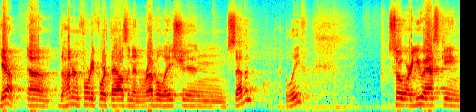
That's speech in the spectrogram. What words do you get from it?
Yeah, um, the 144,000 in Revelation 7, I believe. So are you asking,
